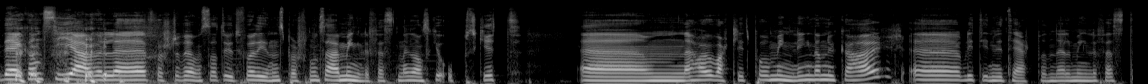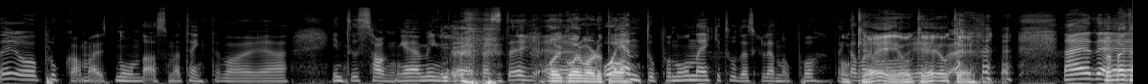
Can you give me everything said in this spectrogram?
det jeg kan si, er vel eh, først og fremst at ut fra dine spørsmål, så er minglefestene ganske oppskrytt. Ehm, jeg har jo vært litt på mingling denne uka her. eh, blitt invitert på en del minglefester, og plukka meg ut noen da som jeg tenkte var eh, interessante minglefester. Og i går var du Eh, på- Og endte opp på noen jeg ikke trodde jeg skulle ende opp på. Ok, ok, ok. Nei, det, Men, men,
